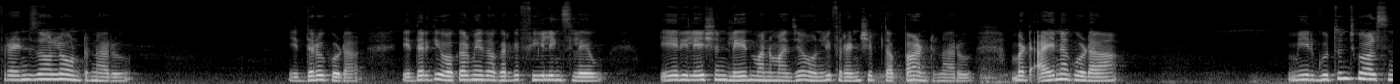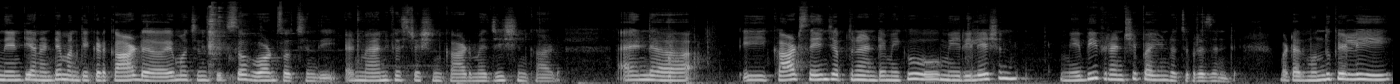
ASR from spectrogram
ఫ్రెండ్ జోన్లో ఉంటున్నారు. ఇద్దరు కూడా. ఇద్దరికి ఒకరి మీద ఒకరికి ఫీలింగ్స్ లేవు. ఏ రిలేషన్ లేదు మన మధ్య ఓన్లీ ఫ్రెండ్షిప్ తప్ప అంటున్నారు. బట్ అయినా కూడా మీరు గుర్తుంచుకోవాల్సింది ఏంటి అని అంటే మనకి ఇక్కడ కార్డ్ uh, ఏమొచ్చింది? సిక్స్ ఆఫ్ వాండ్స్ వచ్చింది. And manifestation card magician card and ఈ కార్డ్స్ ఏం చెప్తున్నాయంటే మీకు మీ రిలేషన్ మేబీ ఫ్రెండ్షిప్ అయి ఉండొచ్చు ప్రజెంట్ బట్ అది ముందుకెళ్ళి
